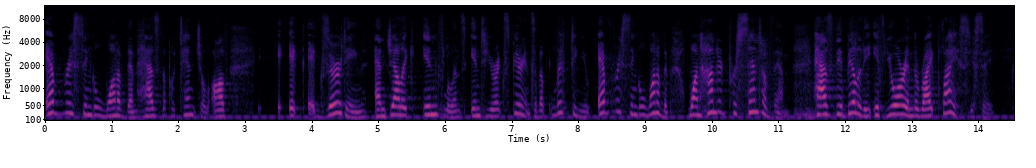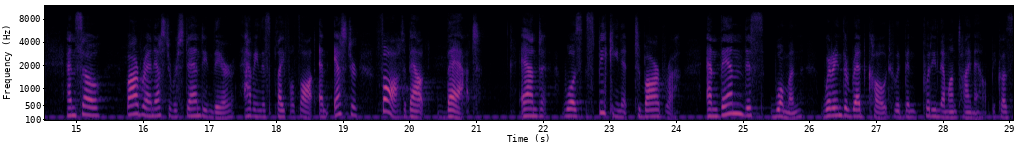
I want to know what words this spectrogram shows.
every single one of them has the potential of exerting angelic influence into your experience of uplifting you every single one of them. 100% of them has the ability if you're in the right place you see. And so Barbara and Esther were standing there having this playful thought and Esther thought about that and was speaking it to Barbara. And then this woman wearing the red coat who had been putting them on timeout because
